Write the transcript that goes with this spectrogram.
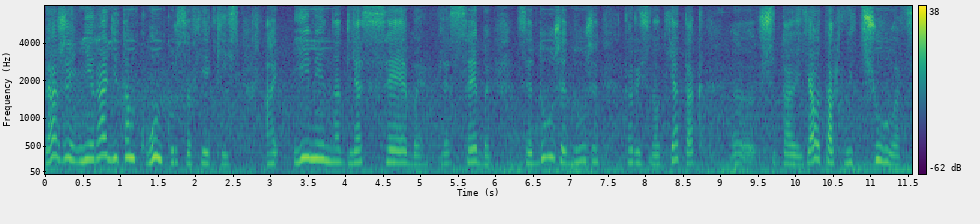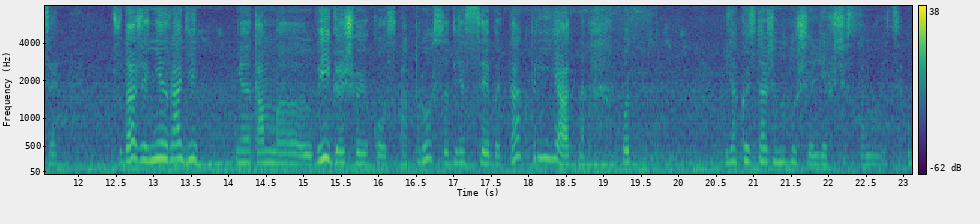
Даже не раді там конкурсів якісь, а іменно для себе. Для себе. Це дуже-дуже корисно. От я так е, вважаю, я отак відчула це. Що навіть не раді е, там е, виграшу якогось, а просто для себе. Так приємно. От якось навіть на душі легше становиться. Ось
